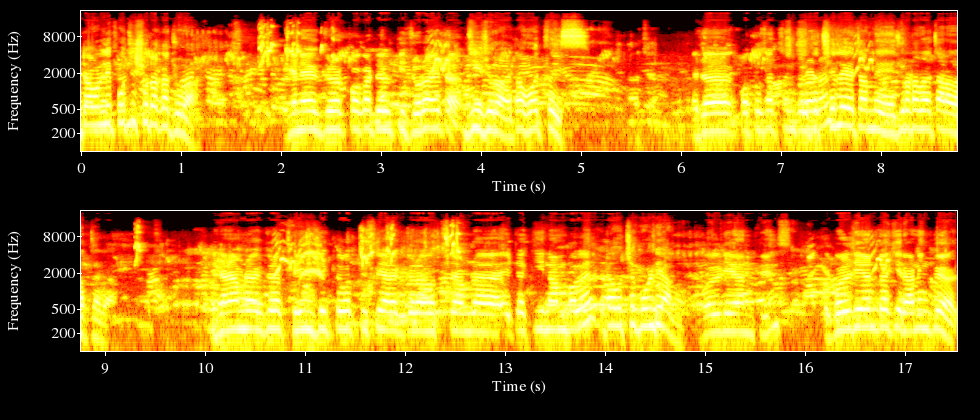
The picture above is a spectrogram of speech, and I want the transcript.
এটা অনলি পঁচিশশো টাকা জোড়া। এখানে এক জোড়া ককাটেল কি জোড়া এটা? জি জোড়া এটা হোয়াইট ফেস আচ্ছা এটা কত যাচ্ছেন এটা জোড়াটা? ছেলে এটা মেয়ে জোড়াটা ভাই চার হাজার টাকা। এখানে আমরা এক জোড়া ফিন্স দেখতে পাচ্ছি আর এক জোড়া হচ্ছে আমরা এটা কি নাম বলে? এটা হচ্ছে গোল্ডিয়ান গোল্ডিয়ান ফিন্স গোল্ডিয়ানটা কি রানিং পেয়ার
